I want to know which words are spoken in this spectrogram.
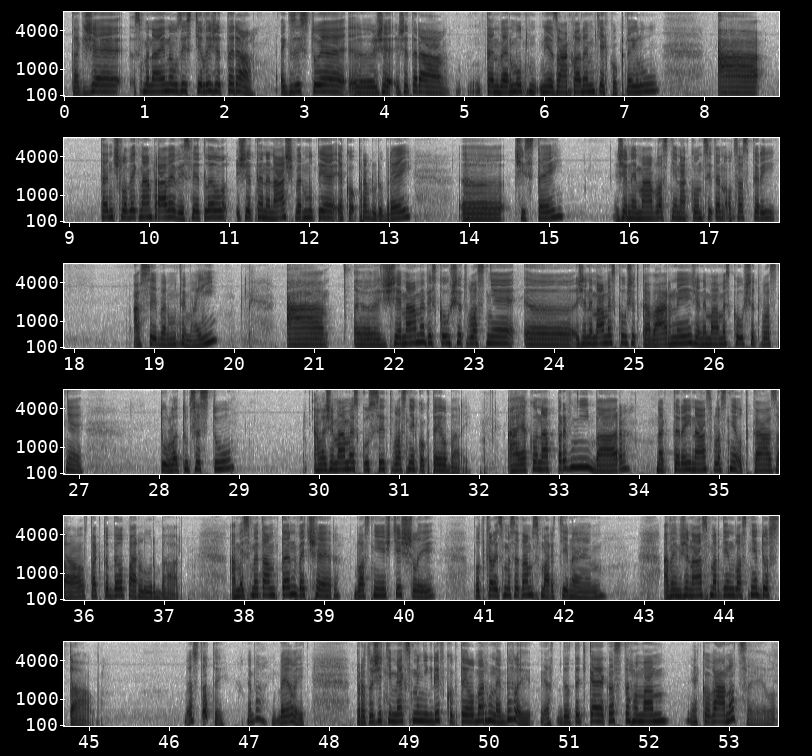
Takže jsme najednou zjistili, že teda existuje, eh, že, že teda ten vermut je základem těch koktejlů a ten člověk nám právě vysvětlil, že ten náš vermut je jako opravdu dobrý, čistý, že nemá vlastně na konci ten ocas, který asi vermuty mají a že máme vyzkoušet vlastně, že nemáme zkoušet kavárny, že nemáme zkoušet vlastně tuhle tu cestu, ale že máme zkusit vlastně koktejl bary. A jako na první bar, na který nás vlastně odkázal, tak to byl Parlour bar. A my jsme tam ten večer vlastně ještě šli, potkali jsme se tam s Martinem a vím, že nás Martin vlastně dostal. Dostal ty, nebo byl, viď? Protože tím, jak jsme nikdy v koktejlbaru nebyli, já doteďka jako z toho mám jako Vánoce, jo.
